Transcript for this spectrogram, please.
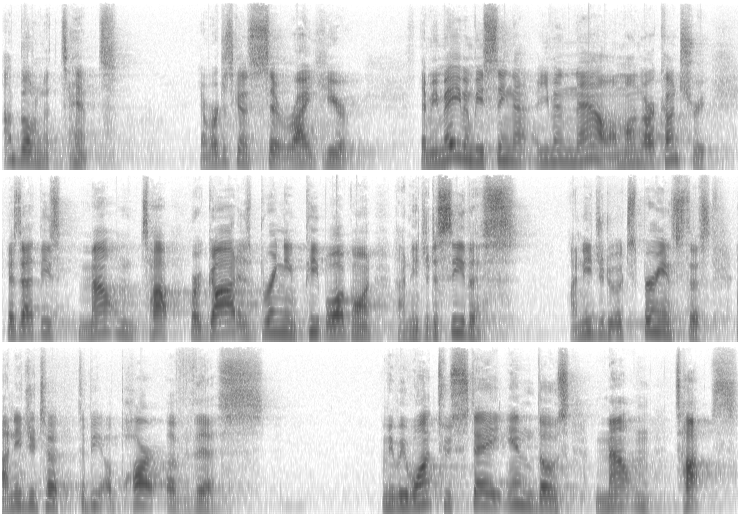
I'm building a tent, and we're just going to sit right here. And we may even be seeing that even now among our country, is that these mountaintop where God is bringing people up going, I need you to see this. I need you to experience this. I need you to, to be a part of this. I mean, we want to stay in those mountain tops.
